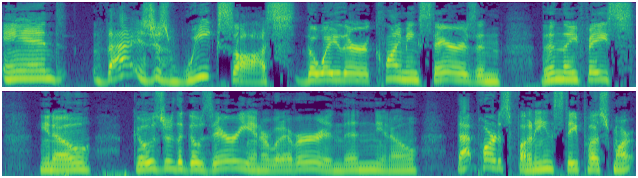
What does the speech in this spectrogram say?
And that is just weak sauce, the way they're climbing stairs and then they face, you know, Gozer the Gozerian or whatever. And then, you know, that part is funny. And Stay Puft, Mar-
